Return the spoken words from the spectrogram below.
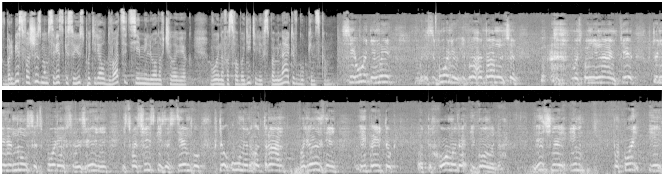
В борьбе с фашизмом Советский Союз потерял 27 миллионов человек. Воинов-освободителей вспоминают и в Губкинском. Сегодня мы с болью и благодарностью вспоминаем тех, кто не вернулся с поля сражений из фашистских застенков, кто умер от ран, болезней и приток от холода и голода. Вечный им покой и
